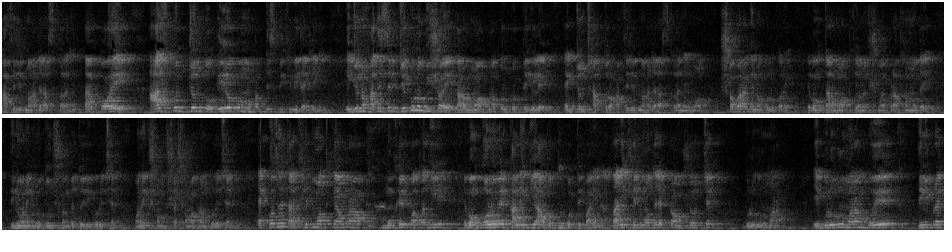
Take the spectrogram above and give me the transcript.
হাফিজ ইবনু হাজার আসকালানি। তারপরে আজ পর্যন্ত এরকম মহাদ্দেশ পৃথিবী দেখেনি। এই জন্য হাদিসের যে কোনো বিষয়ে কারও মত নকল করতে গেলে একজন ছাত্র হাফিজ ইবনু হাজার আসকালানির মত সবার আগে নকল করে এবং তার মতকে অনেক সময় প্রাধান্য দেয়। তিনি অনেক নতুন সঙ্গে তৈরি করেছেন, অনেক সমস্যার সমাধান করেছেন। এক কথায় তার খেদমতকে আমরা মুখের কথা দিয়ে এবং কলমের কালি দিয়ে আবদ্ধ করতে পারি না। তারই খেদমতের একটা অংশ হচ্ছে বুলুগুল মারাম। এই বুলুগুল মারাম বইয়ে তিনি প্রায়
